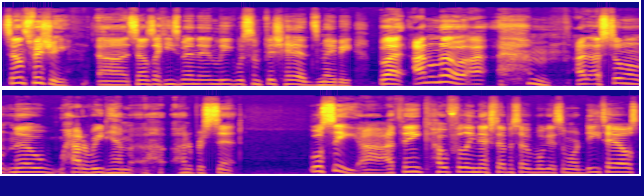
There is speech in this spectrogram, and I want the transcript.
Sounds fishy. Uh, it sounds like he's been in league with some fish heads, maybe. But I don't know. I, I, I still don't know how to read him 100% we'll see. I think hopefully next episode we'll get some more details.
